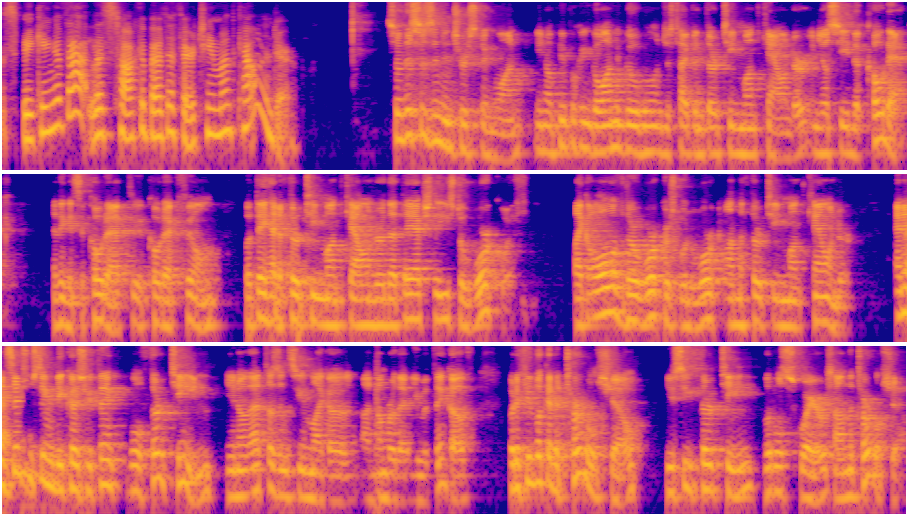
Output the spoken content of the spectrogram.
speaking of that, let's talk about the 13 month calendar. So this is an interesting one. You know, people can go onto Google and just type in 13 month calendar, and you'll see the Kodak. I think it's the Kodak, the Kodak film, but they had a 13 month calendar that they actually used to work with. Like all of their workers would work on the 13 month calendar. And it's interesting because you think, well, 13, you know, that doesn't seem like a, a number that you would think of. But if you look at a turtle shell, you see 13 little squares on the turtle shell.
